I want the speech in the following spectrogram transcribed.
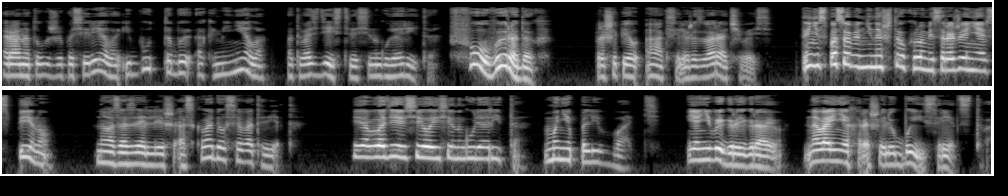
Рана тут же посерела и будто бы окаменела от воздействия сингулярита. «Фу, выродок!» — прошипел Аксель, разворачиваясь. «Ты не способен ни на что, кроме сражения в спину!» Но Азазель лишь осклабился в ответ. «Я владею силой Сингулярита. Мне плевать. Я не в игры играю. На войне хороши любые средства».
